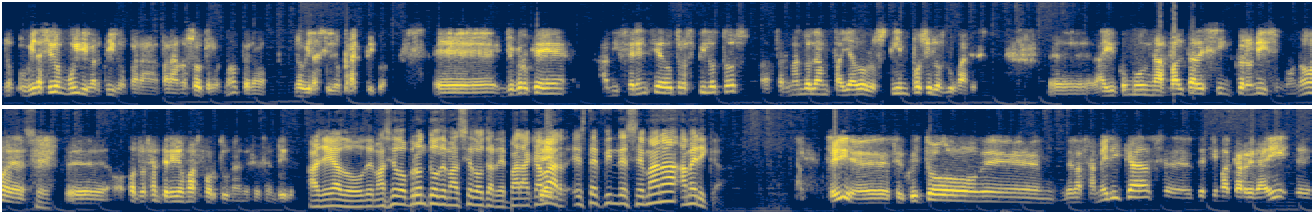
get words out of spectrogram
No, hubiera sido muy divertido para, para nosotros no pero no hubiera sido práctico. Eh, yo creo que a diferencia de otros pilotos a Fernando le han fallado los tiempos y los lugares. Eh, hay como una falta de sincronismo no eh, otros han tenido más fortuna en ese sentido. Ha llegado demasiado pronto demasiado tarde. Para acabar este fin de semana América Sí, eh, circuito de, las Américas, eh, décima carrera ahí, eh,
